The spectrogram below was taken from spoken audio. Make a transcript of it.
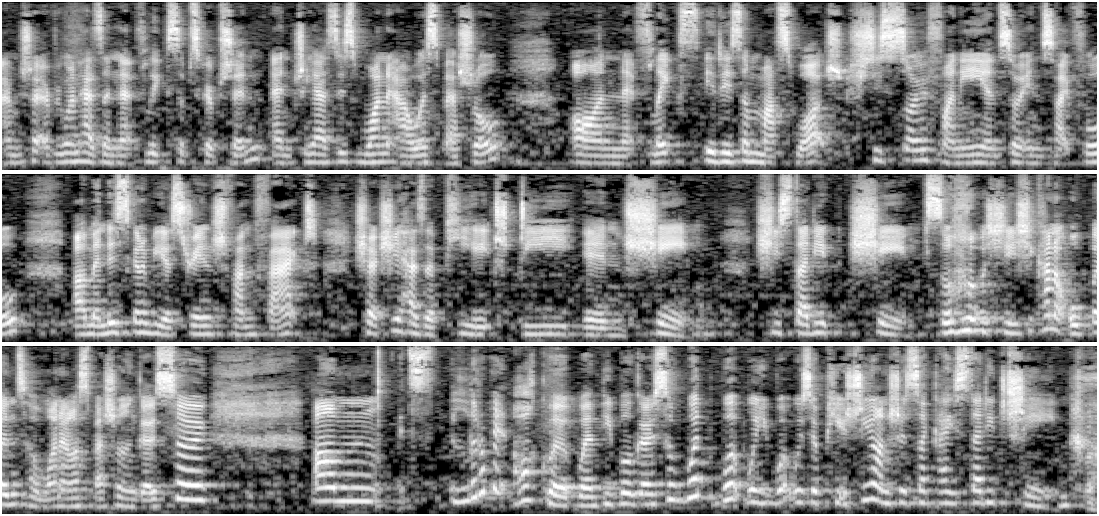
I'm sure everyone has a Netflix subscription, and she has this one hour special on Netflix. It is a must watch. She's so funny and so insightful. Um, and this is going to be a strange fun fact. She actually has a PhD in shame. She studied shame. So she, she kind of opens her one hour special and goes, So, um, it's a little bit awkward when people go, "So what? What were you, what was your PhD on?" She's like, "I studied shame,"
